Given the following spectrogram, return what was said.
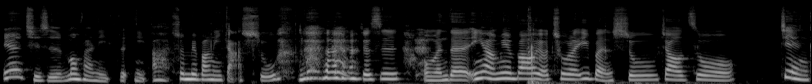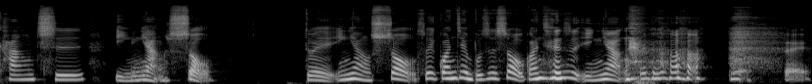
因为其实孟凡你的你啊，顺便帮你打书。就是我们的营养面包有出了一本书，叫做《健康吃营养瘦》。对，营养瘦，所以关键不是瘦，关键是营养。对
